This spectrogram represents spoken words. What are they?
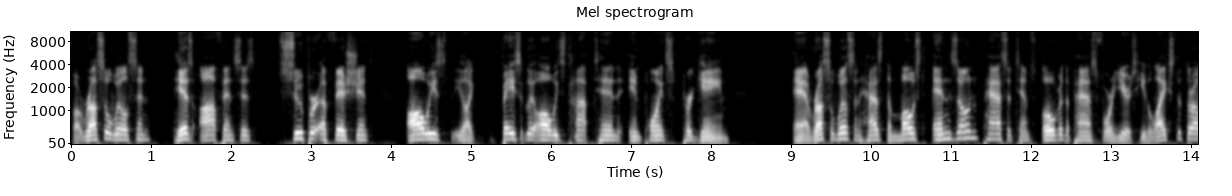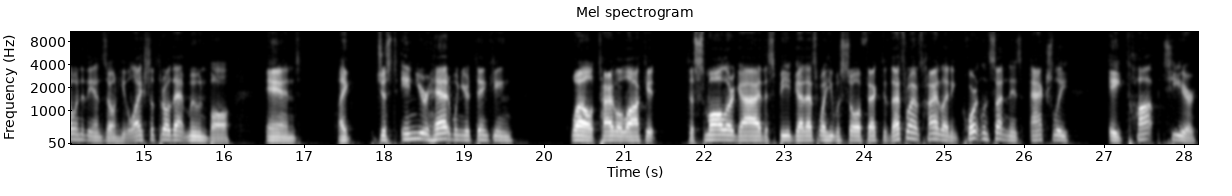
But Russell Wilson, his offenses super efficient, always like basically always top 10 in points per game. Russell Wilson has the most end zone pass attempts over the past 4 years. He likes to throw into the end zone. He likes to throw that moon ball and like just in your head when you're thinking, well, Tyler Lockett, the smaller guy, the speed guy, that's why he was so effective. That's why I was highlighting Courtland Sutton is actually a top tier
